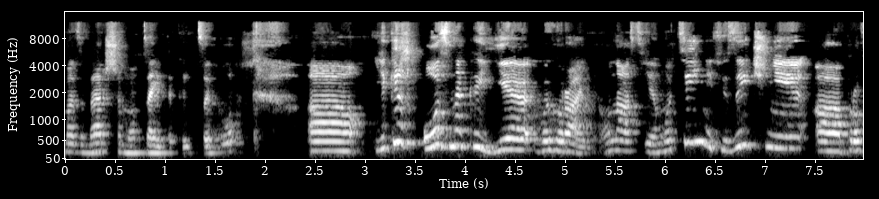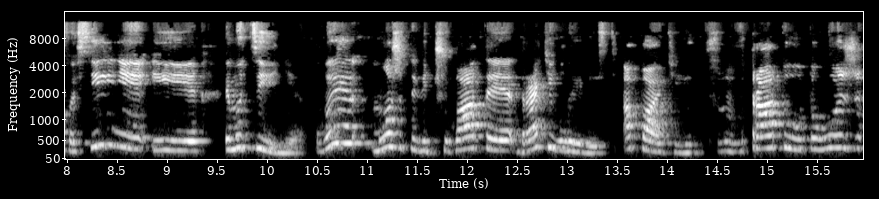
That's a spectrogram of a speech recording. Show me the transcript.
ми завершимо цей такий цикл. Які ж ознаки є вигорання? У нас є емоційні, фізичні, професійні і емоційні. Ви можете відчувати дратівливість, апатію, втрату того ж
